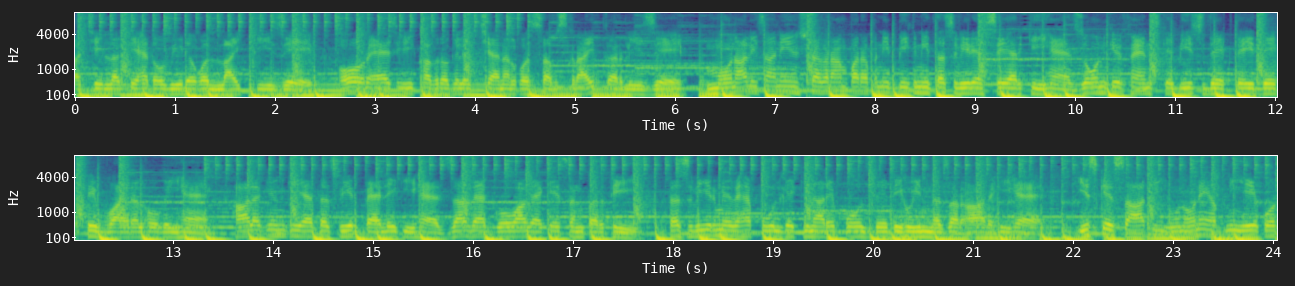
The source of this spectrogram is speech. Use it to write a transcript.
अच्छी लगती है तो वीडियो को लाइक कीजिए और ऐसी ही खबरों के लिए चैनल को सब्सक्राइब कर लीजिए। मोनालिसा ने इंस्टाग्राम पर अपनी बिकनी तस्वीरें शेयर की हैं, जो उनके फैंस के बीच देखते ही देखते वायरल हो गई हैं। हालाँकि उनकी यह तस्वीर पहले की है, जब वह गोवा वैकेशन पर थी। तस्वीर में वह पूल के किनारे पोज देती हुई नज़र आ रही है। इसके साथ ही उन्होंने अपनी एक और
